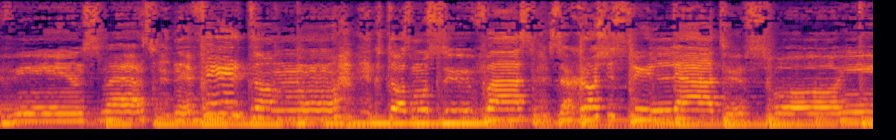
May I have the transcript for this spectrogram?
він смерть, не вір тому, хто змусив вас за гроші в свої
